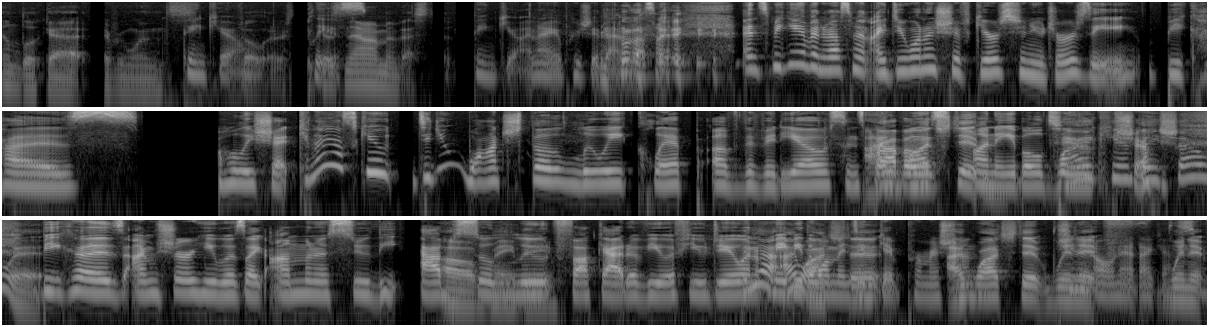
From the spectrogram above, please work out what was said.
and look at everyone's Thank you. fillers because Please. now I'm invested. thank you and i appreciate that investment And speaking of investment, I do want to shift gears to New Jersey because holy shit. Can I ask you, did you watch the Luis clip of the video since Bravo is it. unable to Why can't show? they show it? Because I'm sure he was like, I'm gonna sue the absolute Oh, fuck out of you if you do. And yeah, maybe the woman didn't it. give permission. I watched it when it, it, when it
